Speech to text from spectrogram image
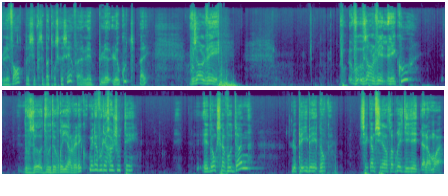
les ventes, mais sais pas trop ce que c'est, enfin le, le, le coût, allez. Vous enlevez vous, vous enlevez les coûts, vous, vous devriez enlever les coûts, mais là vous les rajoutez. Et donc ça vous donne le PIB. Donc c'est comme si l'entreprise disait, alors moi,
